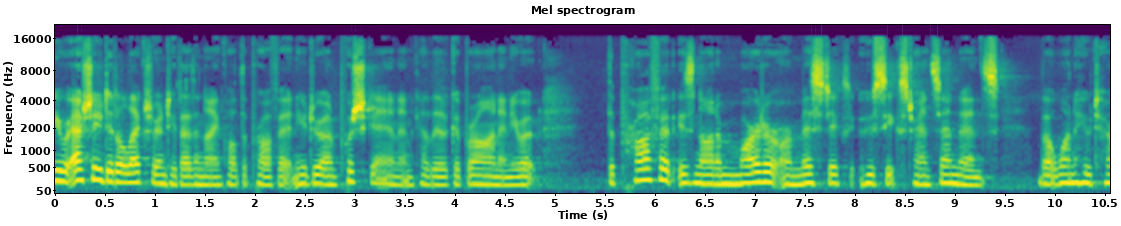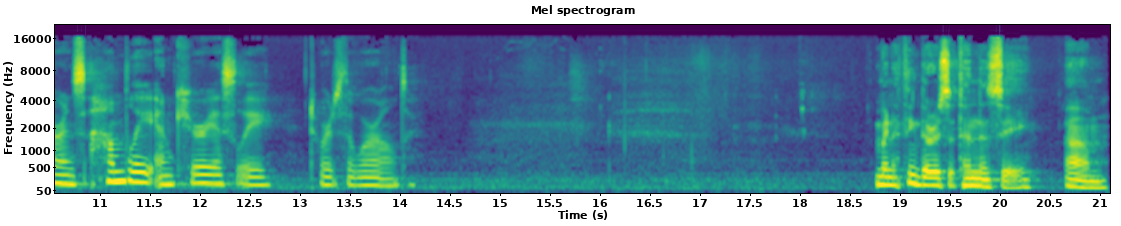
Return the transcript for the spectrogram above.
you actually did a lecture in 2009 called "The Prophet," and you drew on Pushkin and Khalil Gibran, and you wrote, "The prophet is not a martyr or mystic who seeks transcendence, but one who turns humbly and curiously towards the world." I mean, I think there is a tendency. Um,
